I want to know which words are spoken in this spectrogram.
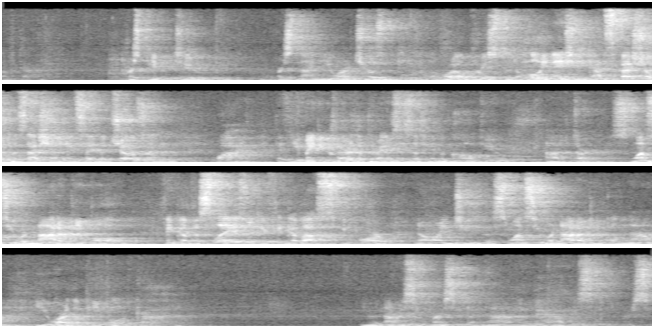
of God. 1 Peter 2, verse 9 You are a chosen people, a royal priesthood, a holy nation, God's special possession. You can say the chosen. Why? That you may declare the praises of him who called you out of darkness. Once you were not a people, think of the slaves, we can think of us before knowing Jesus. Once you were not a people, now you are the people of God. You have not received mercy, but now you have received mercy.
